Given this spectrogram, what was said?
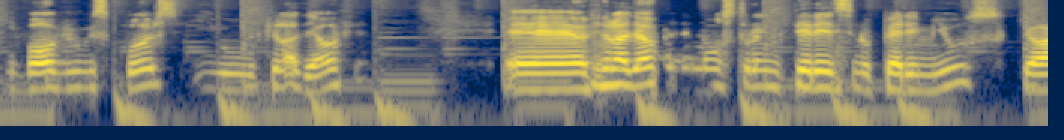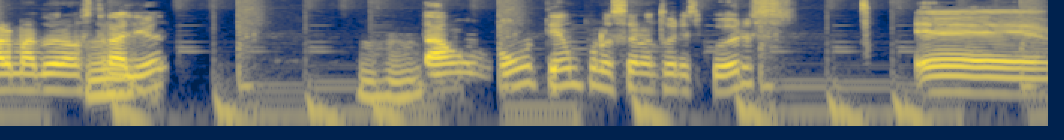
que envolve o Spurs e o Philadelphia. É, o hum. Philadelphia demonstrou interesse no Perry Mills, que é o armador australiano. Uhum. Tá um bom tempo no San Antonio Spurs. É,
